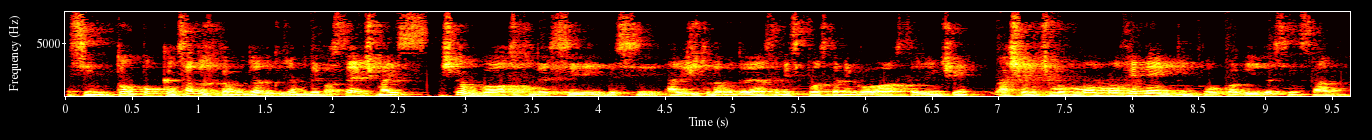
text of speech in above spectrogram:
Assim, tô um pouco cansado de ficar mudando, que eu já mudei bastante, mas acho que eu gosto desse desse agito da mudança. Minha esposa também gosta. A gente acho a gente movimenta um pouco a vida assim, sabe?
